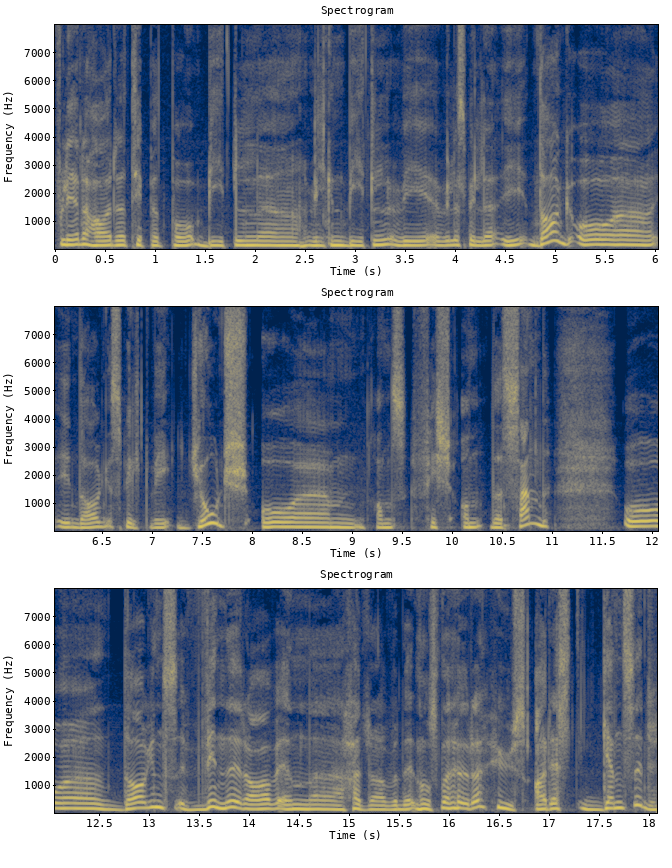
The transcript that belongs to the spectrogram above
Flere har tippet på Beatle, eh, hvilken Beatle vi ville spille i dag. Og eh, i dag spilte vi George og eh, hans Fish on the Sand. Og dagens vinner av en herre av det, noe som dere hører, husarrestgenser,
